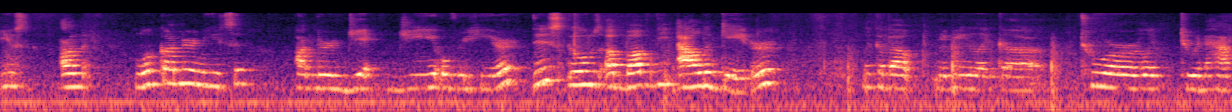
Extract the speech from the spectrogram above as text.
you on look underneath under G over here. This goes above the alligator, like about maybe like a two or like two and a half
